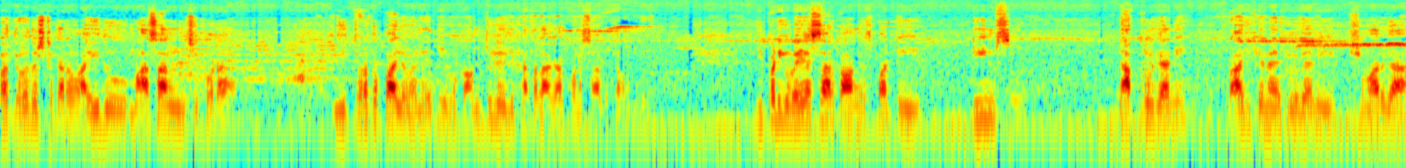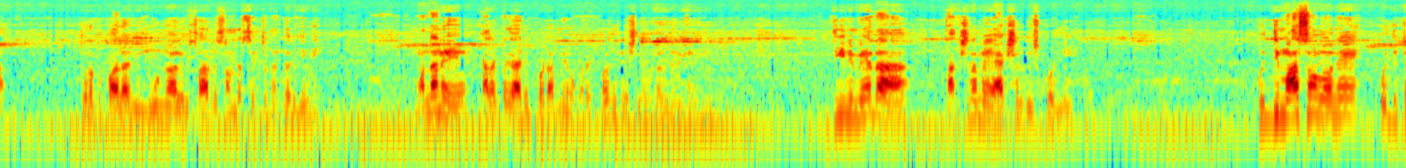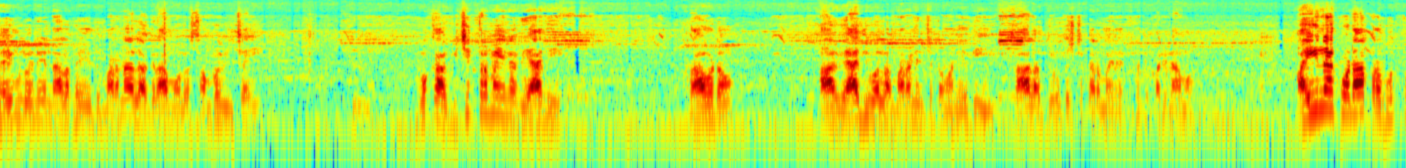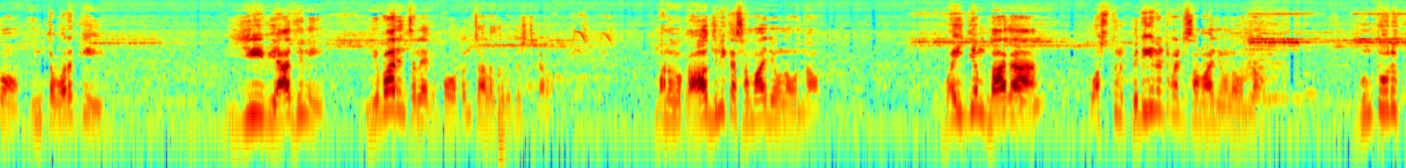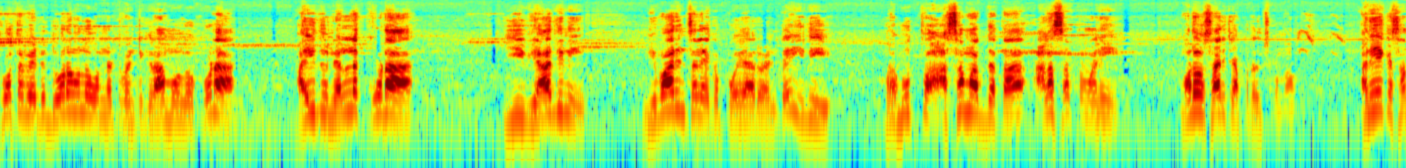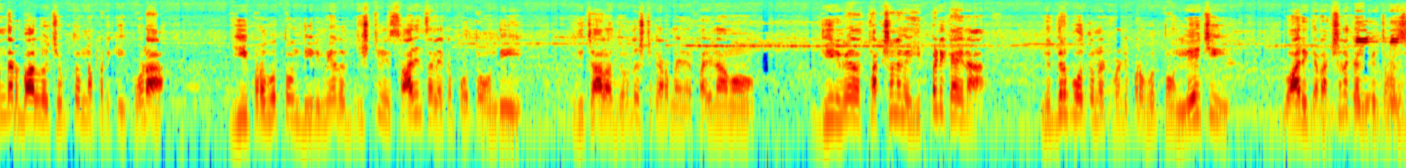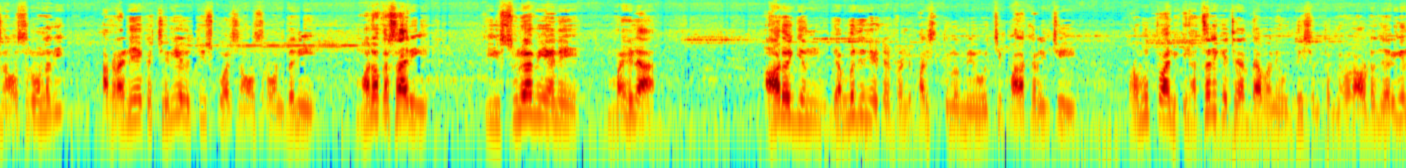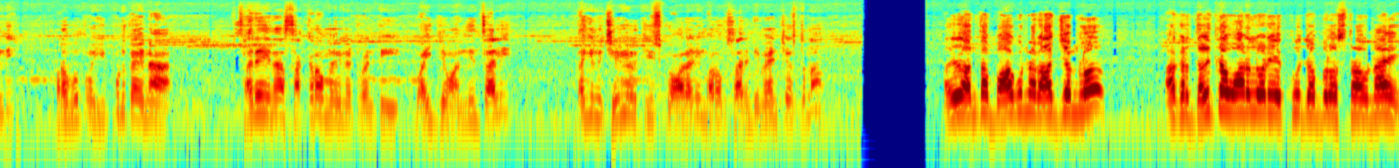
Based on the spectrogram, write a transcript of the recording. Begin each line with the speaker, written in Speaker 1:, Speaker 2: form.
Speaker 1: చాలా దురదృష్టకరం ఐదు మాసాల నుంచి కూడా ఈ తురకపాలెం అనేది ఒక అంతులేని కథలాగా కొనసాగుతూ ఉంది. ఇప్పటికి వైఎస్ఆర్ కాంగ్రెస్ పార్టీ టీమ్స్ డాక్టర్లు కానీ రాజకీయ నాయకులు కానీ సుమారుగా తురకపాలెన్ని మూడు నాలుగు సార్లు సందర్శించడం జరిగింది. మొన్ననే కలెక్టర్ గారికి కూడా మేము ఒక రిప్రజెంటేషన్ ఇవ్వడం జరిగింది. దీని మీద తక్షణమే యాక్షన్ తీసుకోండి. కొద్ది మాసంలోనే కొద్ది టైంలోనే నలభై ఐదు మరణాలు ఆ గ్రామంలో సంభవించాయి. ఒక విచిత్రమైన వ్యాధి రావడం ఆ వ్యాధి వల్ల మరణించటం అనేది చాలా దురదృష్టకరమైనటువంటి పరిణామం. అయినా కూడా ప్రభుత్వం ఇంతవరకు ఈ వ్యాధిని నివారించలేకపోవటం చాలా దురదృష్టకరం. మనం ఒక ఆధునిక సమాజంలో ఉన్నాం. వైద్యం బాగా వస్తువులు పెరిగినటువంటి సమాజంలో ఉన్నాం. గుంటూరు కోతవేటి దూరంలో ఉన్నటువంటి గ్రామంలో కూడా ఐదు నెలలకు కూడా ఈ వ్యాధిని నివారించలేకపోయారు అంటే ఇది ప్రభుత్వ అసమర్థత అలసత్వం అని మరోసారి చెప్పదలుచుకున్నాం. అనేక సందర్భాల్లో చెబుతున్నప్పటికీ కూడా ఈ ప్రభుత్వం దీని మీద దృష్టిని సారించలేకపోతోంది. ఇది చాలా దురదృష్టకరమైన పరిణామం. దీని మీద తక్షణమే ఇప్పటికైనా నిద్రపోతున్నటువంటి ప్రభుత్వం లేచి వారికి రక్షణ కల్పించవలసిన అవసరం ఉన్నది. అక్కడ అనేక చర్యలు తీసుకోవాల్సిన అవసరం ఉందని మరొకసారి ఈ సులామి అనే మహిళ ఆరోగ్యం దెబ్బతినేటటువంటి పరిస్థితుల్లో మేము వచ్చి పలకరించి ప్రభుత్వానికి హెచ్చరిక చేద్దామనే ఉద్దేశంతో మేము రావడం జరిగింది. ప్రభుత్వం ఇప్పటికైనా సరైన సక్రమమైనటువంటి వైద్యం అందించాలి తగిన చర్యలు తీసుకోవాలని మరొకసారి డిమాండ్ చేస్తున్నాం.
Speaker 2: అది అంత బాగున్న రాజ్యంలో అక్కడ దళిత వాడలోనే ఎక్కువ జబ్బులు వస్తూ ఉన్నాయి.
